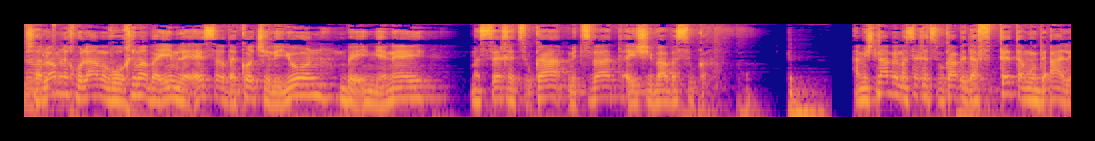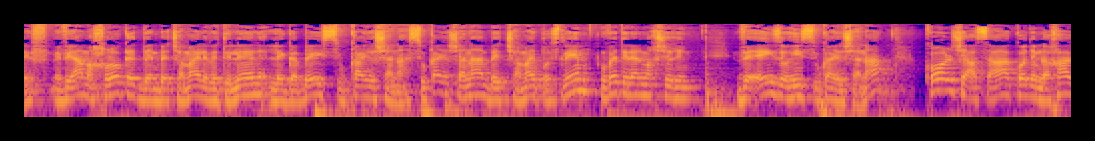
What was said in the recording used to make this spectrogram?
שלום לכולם וברוכים הבאים לעשר דקות של עיון בענייני מסכת סוכה, מצוות הישיבה בסוכה. המשנה במסכת סוכה בדף ט עמוד א' מביאה מחלוקת בין בית שמאי לבית הלל לגבי סוכה ישנה. סוכה ישנה בית שמאי פוסלים ובית הלל מכשירים. ואיזו היא סוכה ישנה? כל שעשאה קודם לחג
